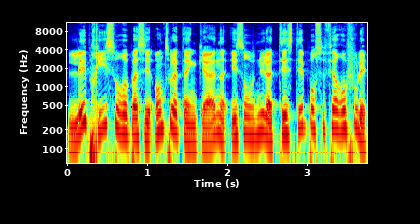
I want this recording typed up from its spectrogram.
les prix sont repassés en dessous de la Tenkan et sont venus la tester pour se faire refouler.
